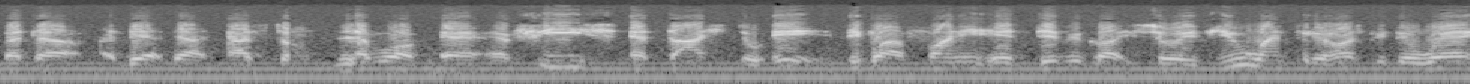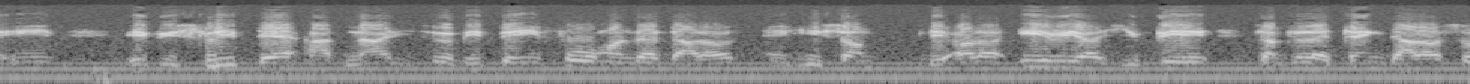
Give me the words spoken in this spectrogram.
but uh, there, there are some level of uh, uh, fees attached to it. People are finding it difficult. So if you went to the hospital wherein if you sleep there at night, you will be paying four hundred dollars, and in some the other areas you pay something like ten dollars. So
